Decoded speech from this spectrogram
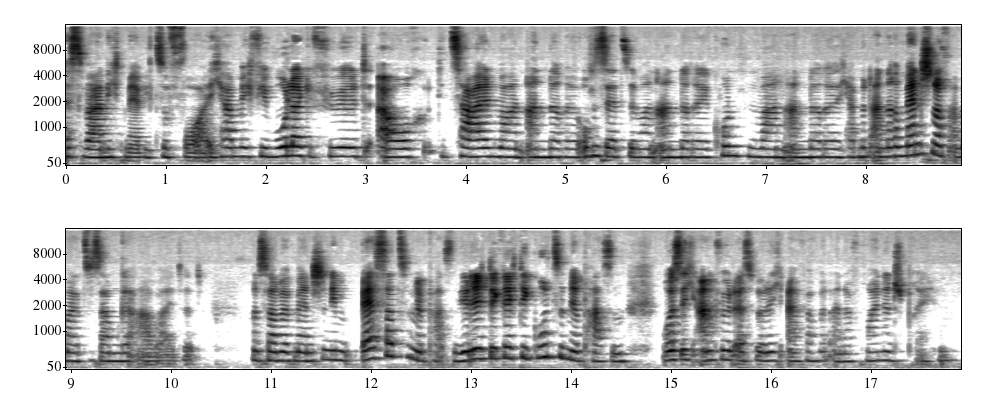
es war nicht mehr wie zuvor. Ich habe mich viel wohler gefühlt. Auch die Zahlen waren andere, Umsätze waren andere, Kunden waren andere. Ich habe mit anderen Menschen auf einmal zusammengearbeitet. Und zwar mit Menschen, die besser zu mir passen, die richtig, richtig gut zu mir passen, wo es sich anfühlt, als würde ich einfach mit einer Freundin sprechen.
